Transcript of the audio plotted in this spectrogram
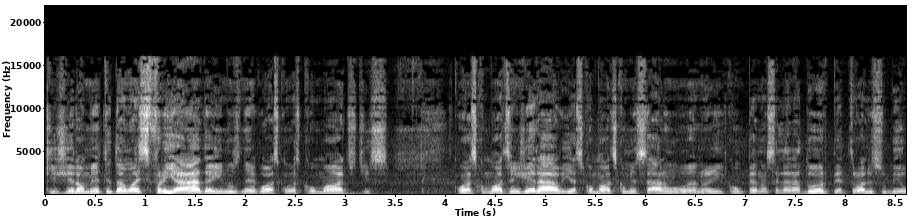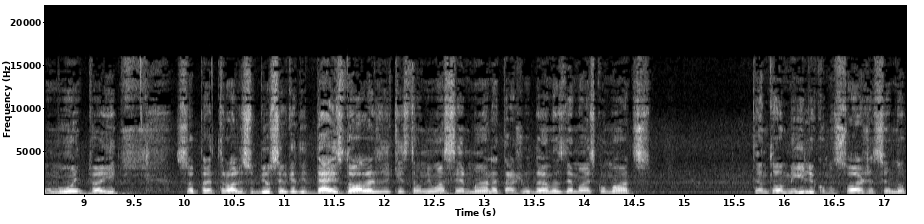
que geralmente dá uma esfriada aí nos negócios com as commodities, com as commodities em geral. E as commodities começaram o ano aí com o pé no acelerador. O petróleo subiu muito aí. O petróleo subiu cerca de 10 dólares em questão de uma semana, está ajudando as demais commodities. Tanto o milho como soja sendo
